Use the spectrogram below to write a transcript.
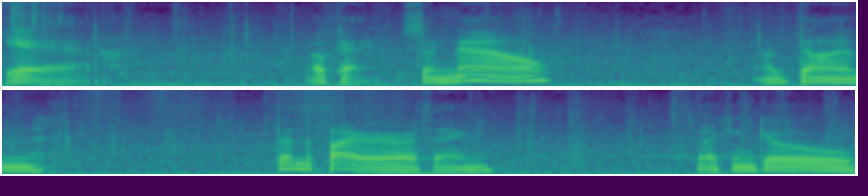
Yeah. Okay. So now I've done done the fire arrow thing. So I can go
